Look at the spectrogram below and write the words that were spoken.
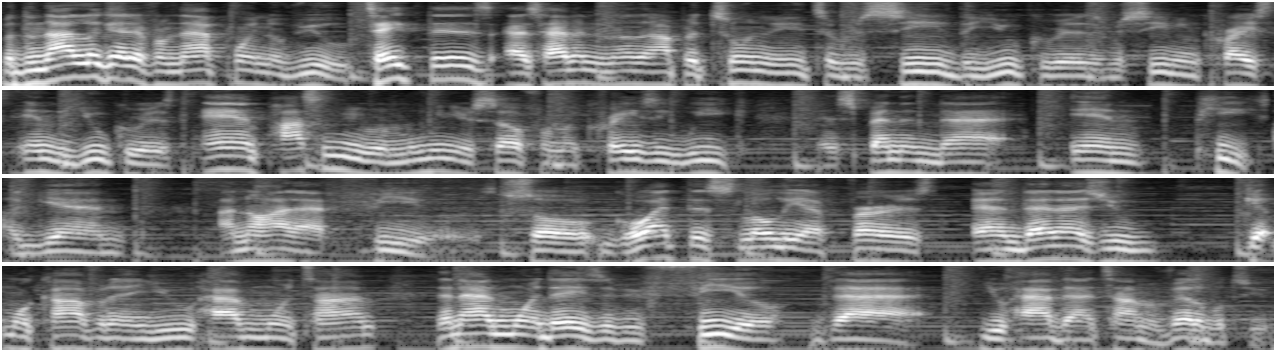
But do not look at it from that point of view. Take this as having another opportunity to receive the Eucharist, receiving Christ in the Eucharist, and possibly removing yourself from a crazy week and spending that in peace. Again, I know how that feels. So go at this slowly at first, and then as you get more confident, you have more time, then add more days if you feel that you have that time available to you.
